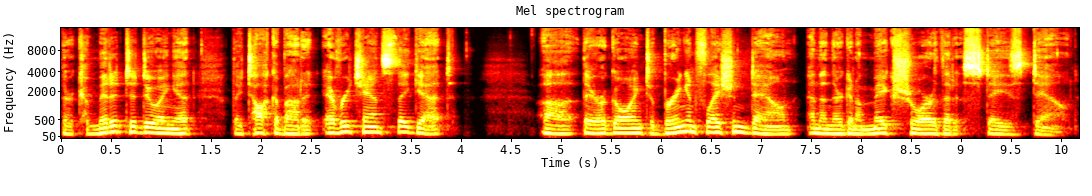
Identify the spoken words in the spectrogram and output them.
They're committed to doing it. They talk about it every chance they get. Uh, they are going to bring inflation down and then they're going to make sure that it stays down.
